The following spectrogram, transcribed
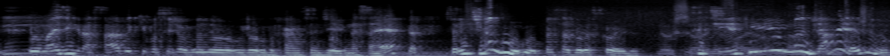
E o mais engraçado é que você jogando o jogo do Carmen Sandiego nessa época, você não tinha Google pra saber as coisas. Você tinha que manjar mesmo.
